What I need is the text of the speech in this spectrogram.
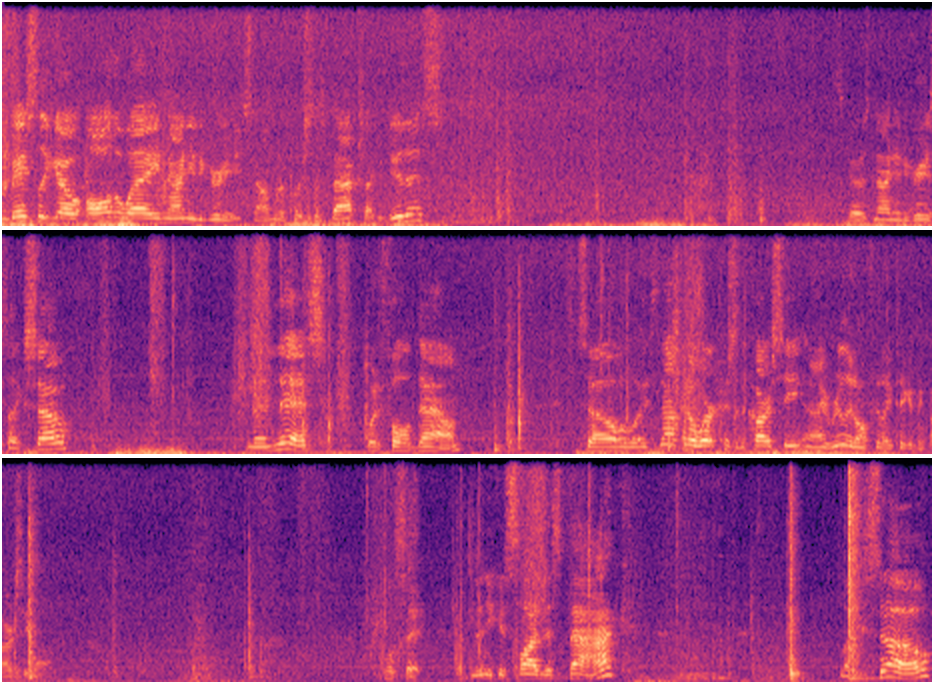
you basically go all the way 90 degrees. Now I'm going to push this back so I can do this. Goes 90 degrees like so. And then this would fold down. So it's not going to work because of the car seat, and I really don't feel like taking the car seat off. We'll see. And then you can slide this back, like so.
